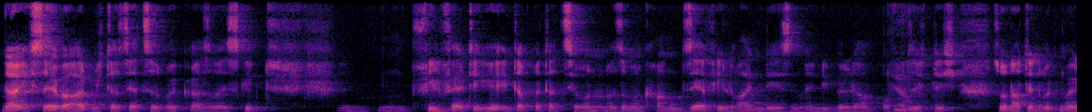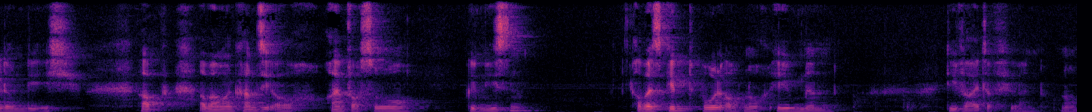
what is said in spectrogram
Ja, ich selber halte mich da sehr zurück. Also es gibt vielfältige Interpretationen. Also man kann sehr viel reinlesen in die Bilder, offensichtlich, ja. so nach den Rückmeldungen, die ich habe. Aber man kann sie auch einfach so genießen. Aber es gibt wohl auch noch Ebenen, die weiterführen. Ne?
